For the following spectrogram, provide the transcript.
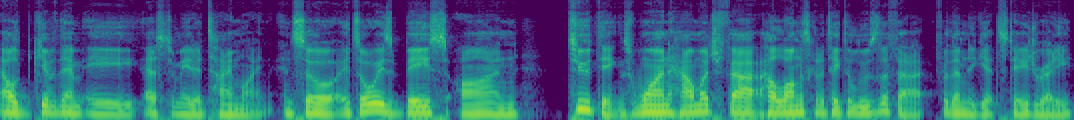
I'll give them a estimated timeline, and so it's always based on two things: one, how much fat, how long it's going to take to lose the fat for them to get stage ready,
